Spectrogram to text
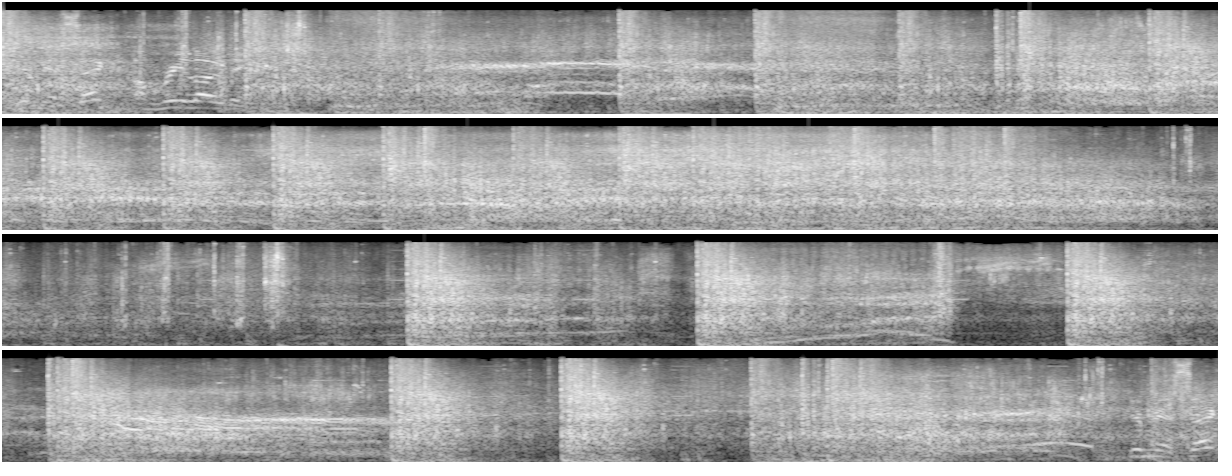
Give me a sec, I'm reloading. Sec,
